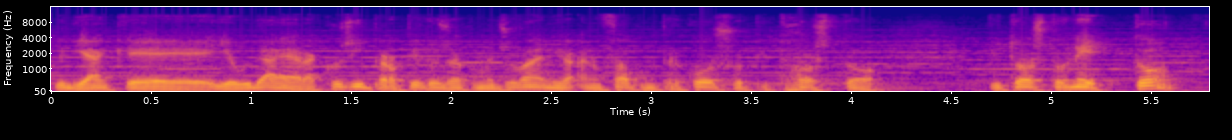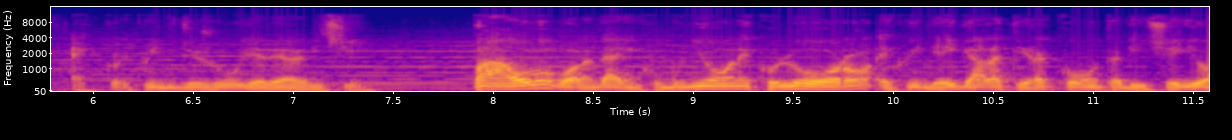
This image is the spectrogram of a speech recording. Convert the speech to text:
Quindi anche Yehuda era così, però Pietro, Giacomo e Giovanni hanno fatto un percorso piuttosto, piuttosto netto, ecco, e quindi Gesù li aveva vicini. Paolo vuole andare in comunione con loro e quindi ai Galati racconta, dice io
